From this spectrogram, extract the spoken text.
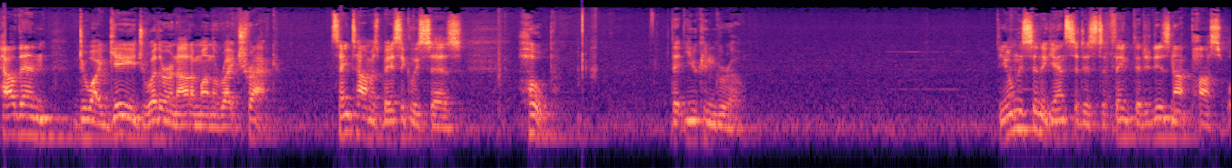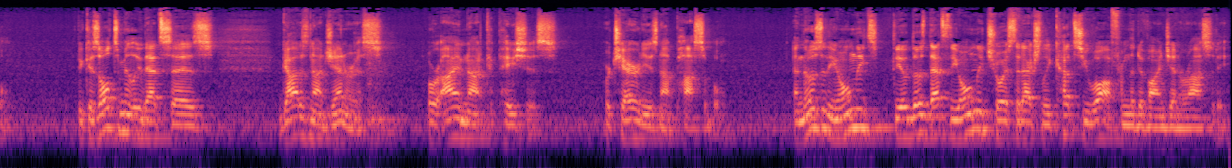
how then do I gauge whether or not I'm on the right track? St. Thomas basically says, hope that you can grow. The only sin against it is to think that it is not possible. Because ultimately that says, God is not generous, or I am not capacious, or charity is not possible. And those are the only, those, that's the only choice that actually cuts you off from the divine generosity.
